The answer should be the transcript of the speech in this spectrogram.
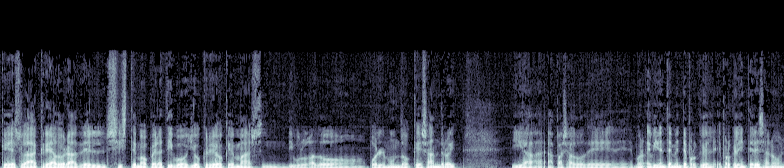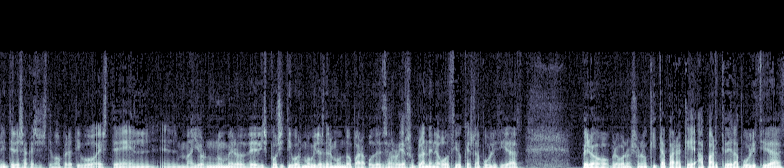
que es la creadora del sistema operativo, yo creo que más divulgado por el mundo, que es Android, y ha, pasado de, bueno, evidentemente porque, porque le interesa, ¿no? Le interesa que ese sistema operativo esté en, el mayor número de dispositivos móviles del mundo para poder desarrollar su plan de negocio, que es la publicidad. Pero, pero bueno, eso no quita para que, aparte de la publicidad,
